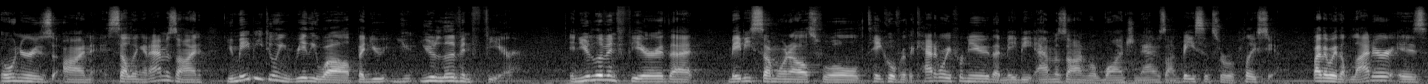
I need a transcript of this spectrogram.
owners on selling on Amazon, you may be doing really well, but you, you, you live in fear. And you live in fear that maybe someone else will take over the category from you, that maybe Amazon will launch an Amazon Basics or replace you. By the way, the latter is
